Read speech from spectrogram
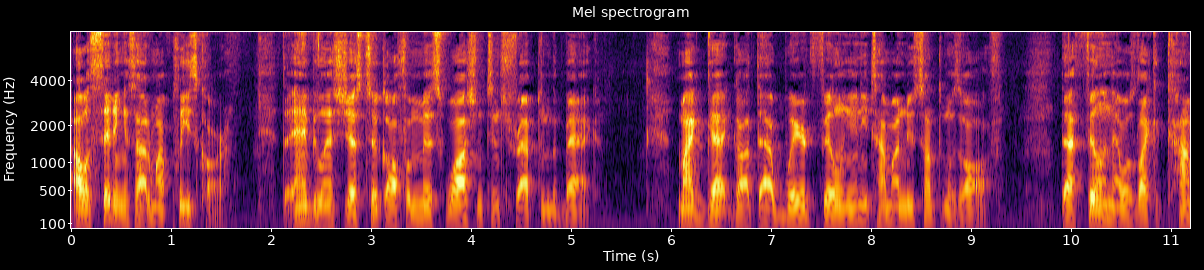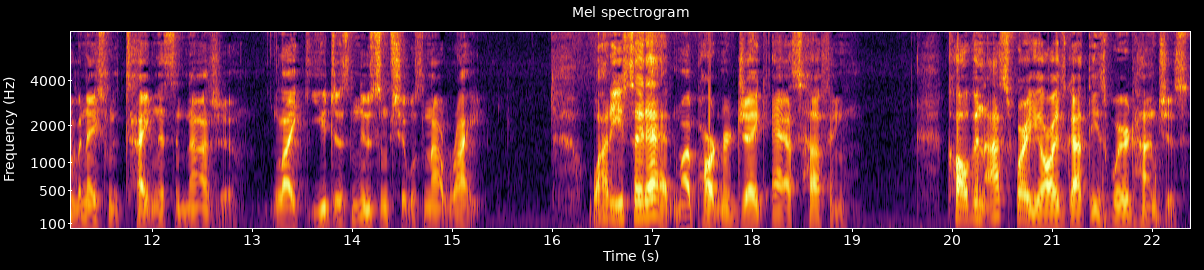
I was sitting inside of my police car. The ambulance just took off with Miss Washington strapped in the back. My gut got that weird feeling anytime I knew something was off. That feeling that was like a combination of tightness and nausea. Like you just knew some shit was not right. Why do you say that? My partner Jake asked, huffing. Colvin, I swear you always got these weird hunches.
